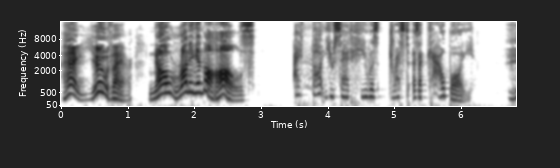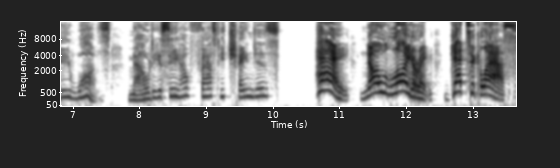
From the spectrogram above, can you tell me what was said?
hey, you there! No running in the halls! I thought you said he was dressed as a cowboy. He was. Now do you see how fast he changes? Hey, no loitering! Get to class!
